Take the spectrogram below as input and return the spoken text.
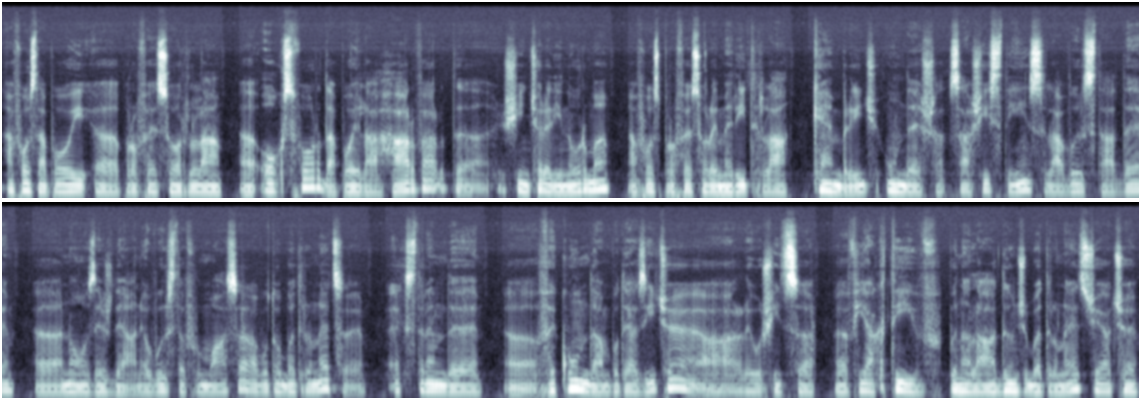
a fost apoi uh, profesor la uh, Oxford, apoi la Harvard uh, și în cele din urmă a fost profesor emerit la Cambridge, unde și- s-a și stins la vârsta de uh, 90 de ani. O vârstă frumoasă, a avut o bătrânețe extrem de uh, fecundă, am putea zice, a reușit să uh, fie activ până la adânci bătrâneți, ceea ce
